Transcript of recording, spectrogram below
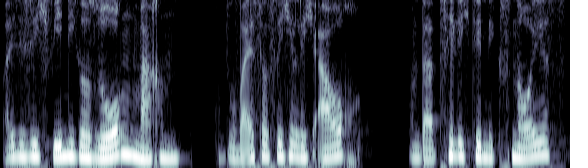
weil sie sich weniger Sorgen machen. Und du weißt das sicherlich auch, und da erzähle ich dir nichts Neues.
